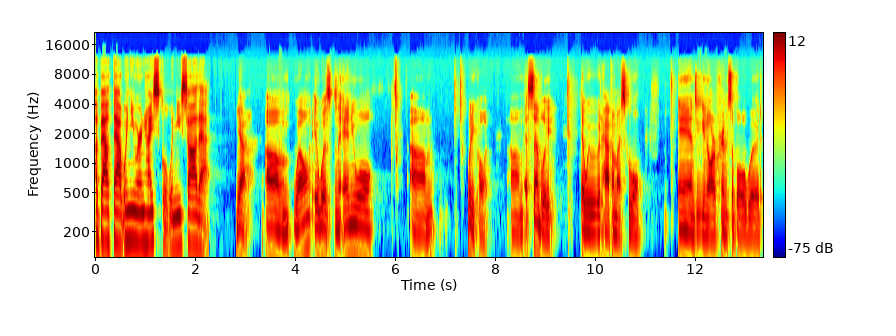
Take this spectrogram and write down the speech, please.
about that when you were in high school when you saw that? Yeah. Um, well, it was an annual, um, what do you call it? Um, assembly that we would have in my school and you know our principal would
